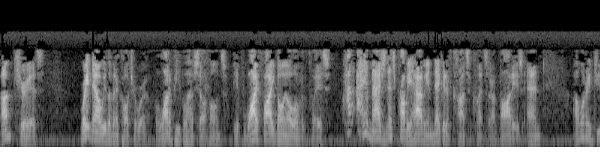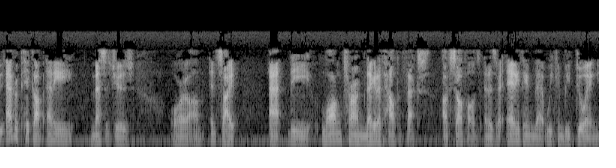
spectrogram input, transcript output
I'm curious right now we live in a culture where a lot of people have cell phones. We have Wi-Fi going all over the place. I, I imagine that's probably having a negative consequence on our bodies. And I'm wondering, do you ever pick up any messages or um, insight at the long-term negative health effects of cell phones? And is there anything that we can be doing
